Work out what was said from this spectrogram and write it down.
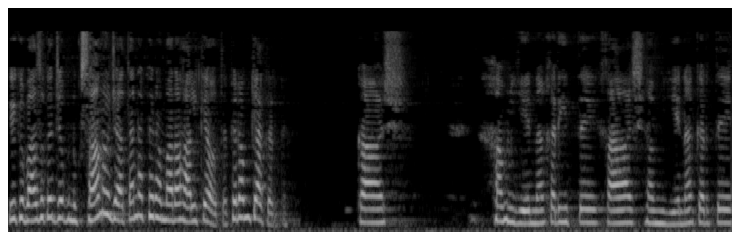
کیونکہ بازو کا جب نقصان ہو جاتا ہے نا، پھر ہمارا حال کیا ہوتا ہے؟ پھر ہم کیا کرتے کاش ہم یہ نہ خریدتے خاش ہم یہ نہ کرتے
